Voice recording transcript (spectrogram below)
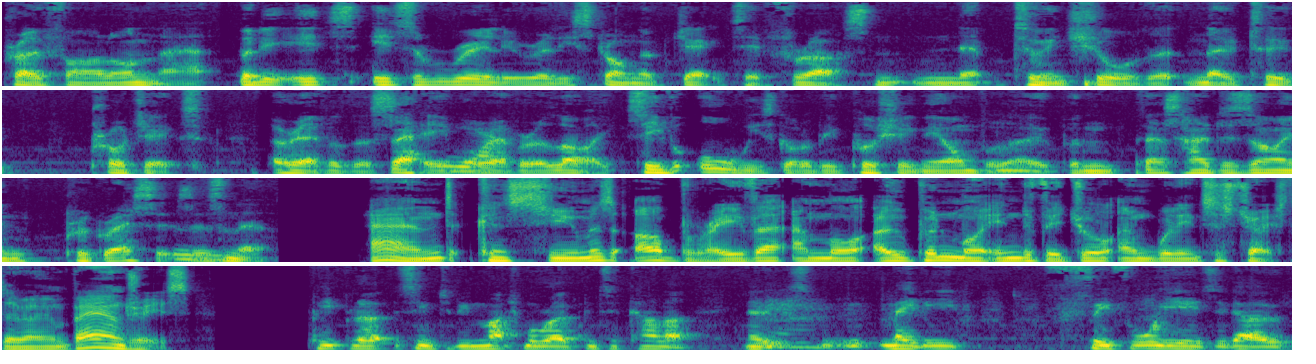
profile on that. But it, it's it's a really really strong objective for us n- to ensure that no two projects are ever the same yeah. or ever alike. So you've always got to be pushing the envelope, and that's how design progresses, mm isn't it? And consumers are braver and more open, more individual, and willing to stretch their own boundaries people are, seem to be much more open to colour. You know, yeah. maybe three, four years ago,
